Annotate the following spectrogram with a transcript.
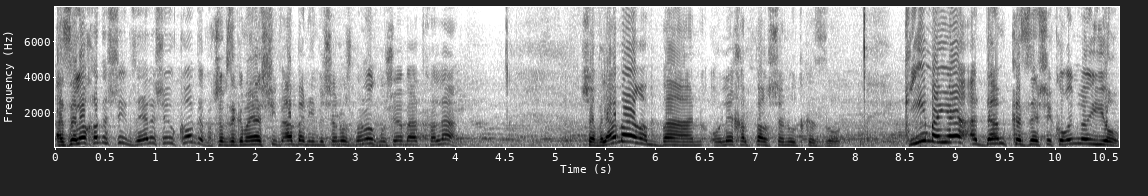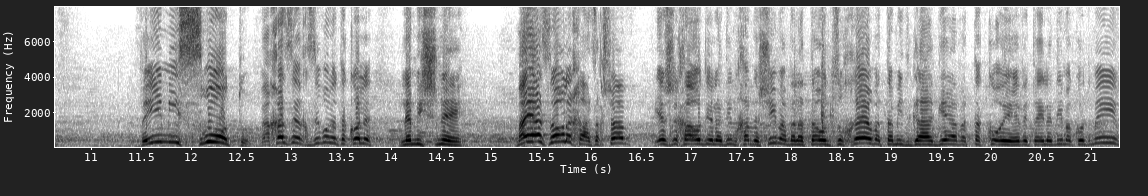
אז זה לא חדשים, זה אלה שהיו קודם. עכשיו זה גם היה שבעה בנים ושלוש בנות, כמו שהיה בהתחלה. עכשיו, למה הרמב"ן הולך על פרשנות כזאת? כי אם היה אדם כזה שקוראים לו איוב, ואם ייסרו אותו, ואחרי זה יחזירו לו את הכל למשנה, מה יעזור לך? אז עכשיו יש לך עוד ילדים חדשים, אבל אתה עוד זוכר, ואתה מתגעגע, ואתה כואב את הילדים הקודמים.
